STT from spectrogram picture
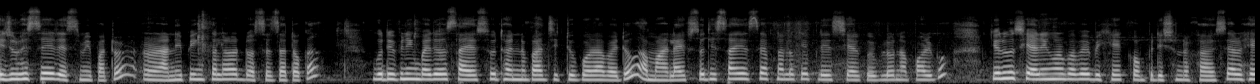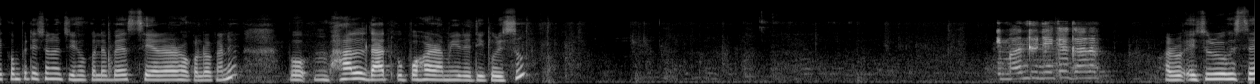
এইযোৰ হৈছে ৰেচমি পাটৰ ৰাণী পিংক কালাৰত দহ হেজাৰ টকা। গুড ইভিনিং বাইদেউ। চাই আছোঁ। ধন্যবাদ জিতু বৰা বাইদেউ। আমাৰ লাইভ যদি চাই আছে। আপোনালোকে প্লিজ শ্বেয়াৰ কৰিবলৈও নাপাহৰিব। কিয়নো শ্বেয়াৰিঙৰ বাবে বিশেষ কম্পিটিশ্যন ৰখা হৈছে আৰু সেই কম্পিটিশ্যনত যিসকলে বেষ্ট শ্বেয়াৰাৰসকলৰ কাৰণে ভাল দাঁত উপহাৰ আমি ৰেডি কৰিছোঁ। ইমান ধুনীয়াকৈ গান আৰু এইযোৰ হৈছে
